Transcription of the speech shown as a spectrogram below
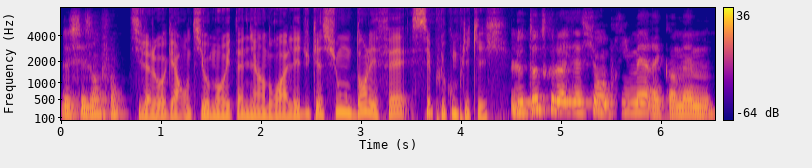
de ces enfants. Si la loi garantit aux Mauritaniens un droit à l'éducation, dans les faits, c'est plus compliqué. Le taux de scolarisation en primaire est quand même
